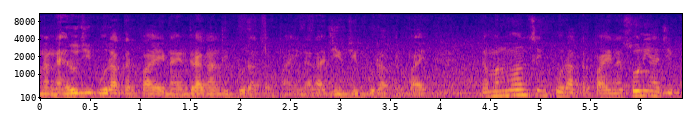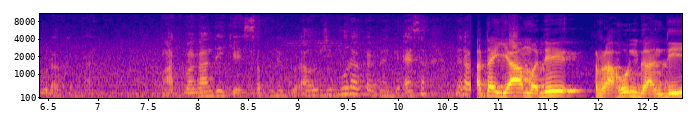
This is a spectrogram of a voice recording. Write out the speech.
ना नेहरू जी पूरा कर पाए ना इंदिरा गांधी पूरा कर पाए ना राजीव जी पूरा कर पाए ना मनमोहन सिंह पूरा कर पाए ना सोनिया जी पूरा कर पाए महात्मा गांधी के सपने को राहुल जी पूरा कर देंगे। ऐसा मेरा आता यामध्ये राहुल गांधी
